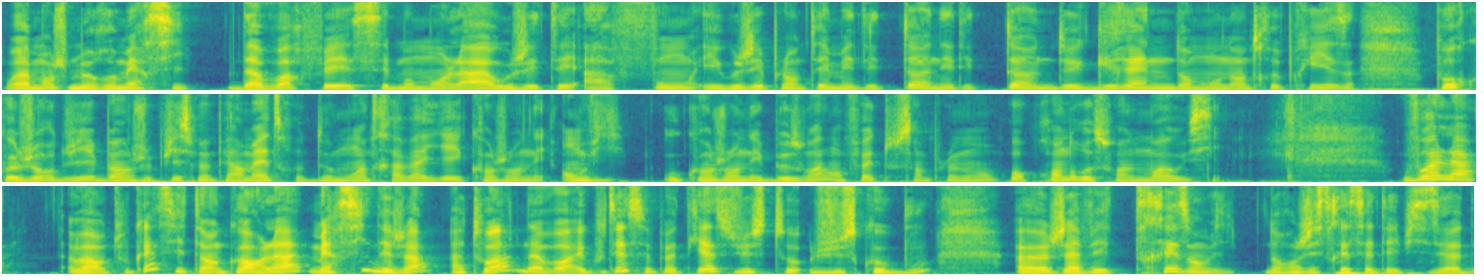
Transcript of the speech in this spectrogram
Vraiment, je me remercie d'avoir fait ces moments-là où j'étais à fond et où j'ai planté mais des tonnes et des tonnes de graines dans mon entreprise pour qu'aujourd'hui, ben, je puisse me permettre de moins travailler quand j'en ai envie ou quand j'en ai besoin, en fait, tout simplement, pour prendre soin de moi aussi. Voilà, bah, en tout cas, si t'es encore là, merci déjà à toi d'avoir écouté ce podcast jusqu'au bout. Euh, j'avais très envie d'enregistrer cet épisode.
